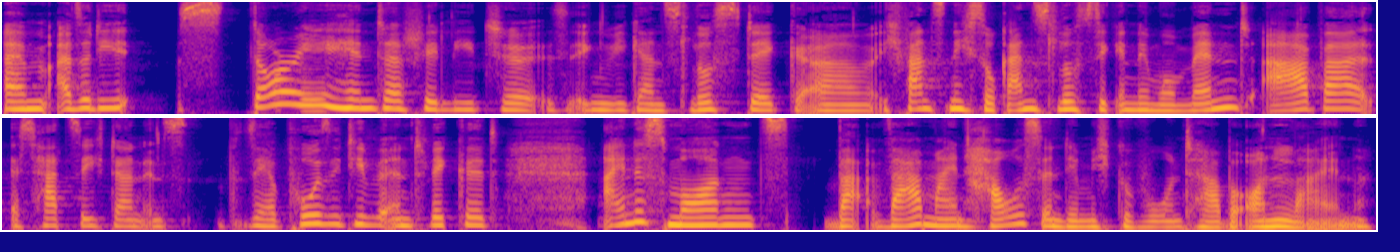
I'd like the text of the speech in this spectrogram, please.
Ähm, also die Story hinter Felice ist irgendwie ganz lustig. Äh, ich fand es nicht so ganz lustig in dem Moment, aber es hat sich dann ins sehr Positive entwickelt. Eines Morgens war, war mein Haus, in dem ich gewohnt habe, online.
